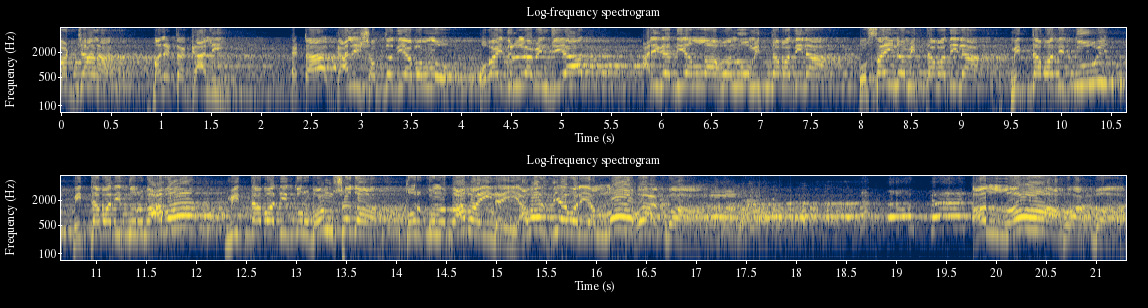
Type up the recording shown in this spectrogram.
মারজানা মানে একটা গালি। একটা গালি শব্দ দিয়া বলল ওবাইদুল্লাহ বিন জিয়াদ, আলী রাদি আল্লাহ মিথ্যাবাদী না হুসাইনও মিথ্যাবাদী না মিথ্যাবাদী তুই, মিথ্যাবাদী তোর বাবা, মিথ্যাবাদী তোর বংশধর, তোর কোনো বাবাই নাই। আওয়াজ দিয়া বলি, আল্লাহ আকবার। আল্লাহ আকবার।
